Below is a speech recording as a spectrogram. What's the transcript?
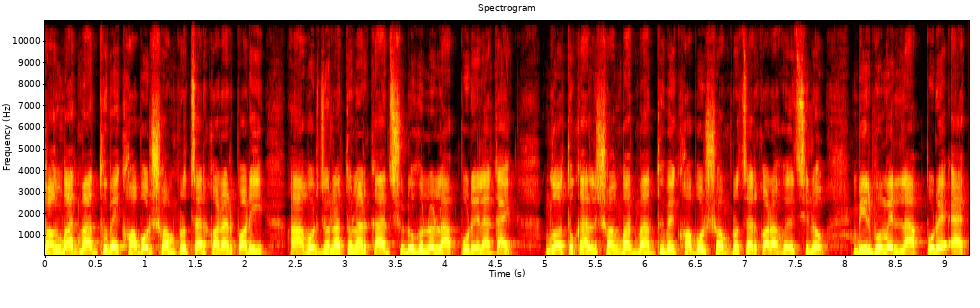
সংবাদ মাধ্যমে খবর সম্প্রচার করার পরই আবর্জনা তোলার কাজ শুরু হলো লাভপুর এলাকায়। গতকাল সংবাদ মাধ্যমে খবর সম্প্রচার করা হয়েছিল, বীরভূমের লাভপুরে এক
